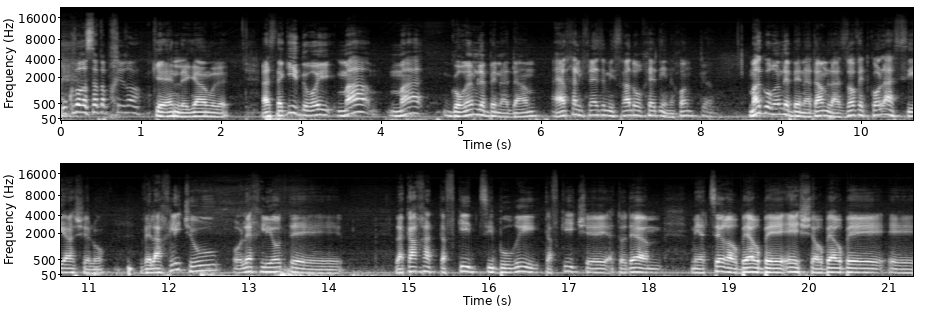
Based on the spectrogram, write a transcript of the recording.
הוא כבר עשה את הבחירה. כן, לגמרי. אז תגיד, רועי, מה, מה גורם לבן אדם, היה לך לפני איזה משרד עורכי דין, נכון? כן. מה גורם לבן אדם לעזוב את כל העשייה שלו ולהחליט שהוא הולך להיות, אה, לקחת תפקיד ציבורי, תפקיד שאתה יודע... מייצר הרבה הרבה אש, הרבה הרבה, אה,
